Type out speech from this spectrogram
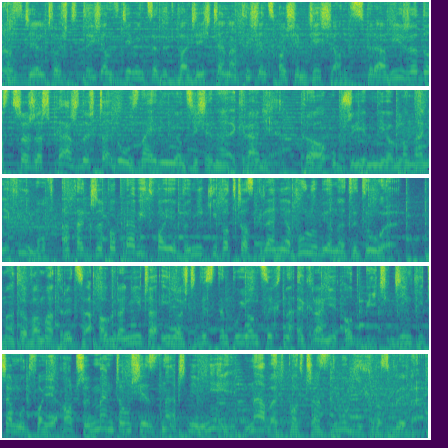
Rozdzielczość 1920 na 1080 sprawi, że dostrzeżesz każdy szczegół znajdujący się na ekranie. To uprzyjemni oglądanie filmów, a także poprawi Twoje wyniki podczas grania w ulubione tytuły. Matowa matryca ogranicza ilość występujących na ekranie odbić, dzięki czemu Twoje oczy męczą się znacznie mniej, nawet podczas długich rozgrywek.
